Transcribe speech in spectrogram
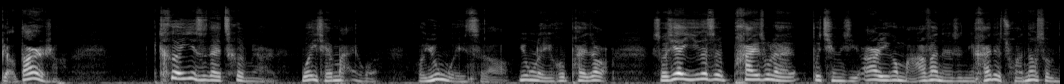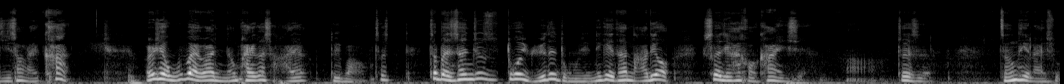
表带上，特意是在侧面的。我以前买过。我用过一次啊，用了以后拍照，首先一个是拍出来不清晰，二一个麻烦的是你还得传到手机上来看，而且五百万你能拍个啥呀，对吧？这这本身就是多余的东西，你给它拿掉，设计还好看一些啊。这是整体来说，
